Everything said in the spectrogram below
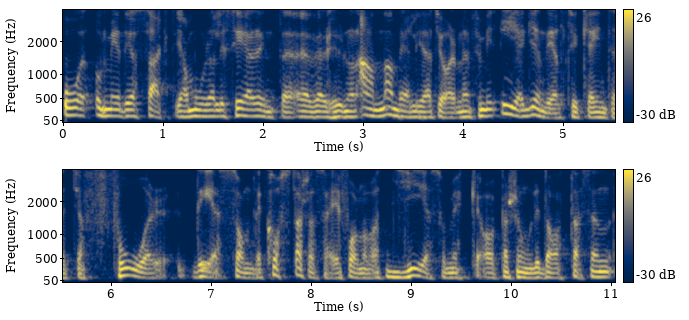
och, och med det sagt, jag moraliserar inte över hur någon annan väljer att göra men för min egen del tycker jag inte att jag får det som det kostar så att säga i form av att ge så mycket av personlig data. Sen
